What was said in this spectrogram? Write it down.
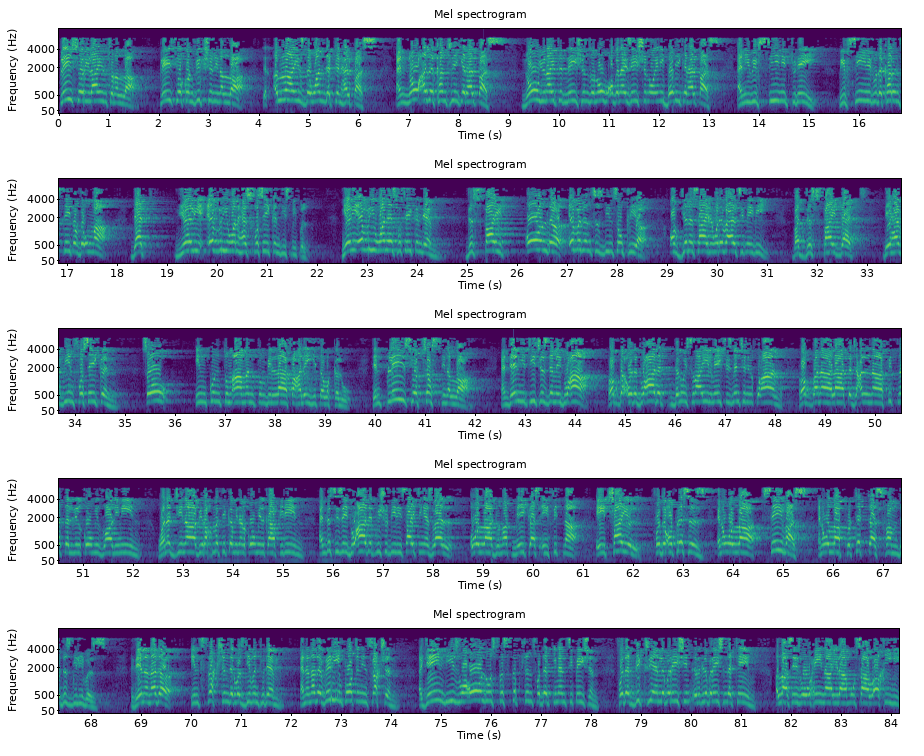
Place your reliance on Allah. Place your conviction in Allah that Allah is the one that can help us. And no other country can help us. No United Nations or no organization or anybody can help us. And we've seen it today. We've seen it with the current state of the ummah. That nearly everyone has forsaken these people. Nearly everyone has forsaken them. Despite all the evidences being so clear of genocide and whatever else it may be. But despite that, they have been forsaken. So, in kuntum amantum billah fa'alayhi tawakkalu. Then place your trust in Allah. And then He teaches them a dua. Rabb, or the dua that Banu Israel makes is mentioned in the Quran. ربنا لا تجعلنا فتنة للقوم الظالمين ونجنا برحمتك من القوم الكافرين And this is a dua that we should be reciting as well. Oh Allah, do not make us a fitna, a trial for the oppressors. And oh Allah, save us. And oh Allah, protect us from the disbelievers. Then another instruction that was given to them. And another very important instruction. Again, these were all those prescriptions for that emancipation, for that victory and liberation, uh, liberation that came. Allah says, وَوْحِينَا إِلَى مُوسَى وَأَخِيهِ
